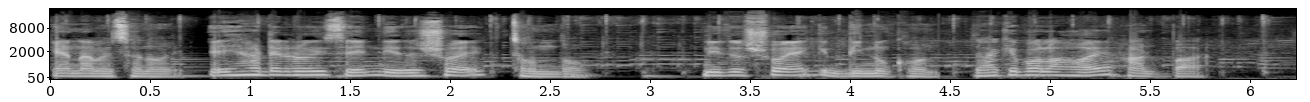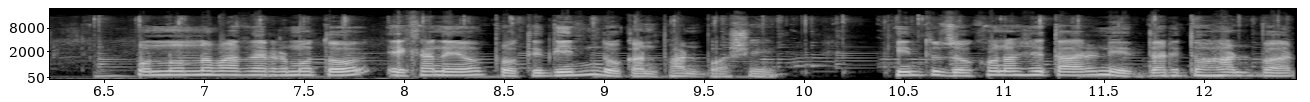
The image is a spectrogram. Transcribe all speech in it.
কেনাবেচা নয়, এই হাটে রয়েছে নিজস্ব এক ছন্দ, নিজস্ব এক দিনক্ষণ যাকে বলা হয় হাটবার। অন্য অন্য বাজারের মতো এখানেও প্রতিদিন দোকানপাট বসে। কিন্তু যখন আসে তার নির্ধারিত হাটবার,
